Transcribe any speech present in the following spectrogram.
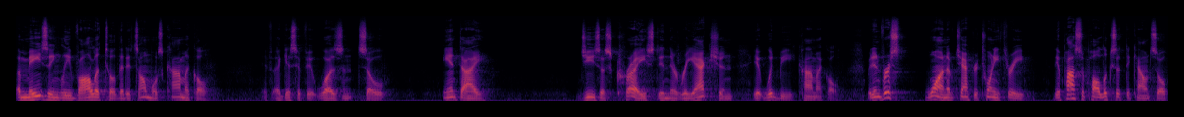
amazingly volatile that it's almost comical if, I guess if it wasn't so anti Jesus Christ in their reaction, it would be comical. But in verse 1 of chapter 23, the Apostle Paul looks at the council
